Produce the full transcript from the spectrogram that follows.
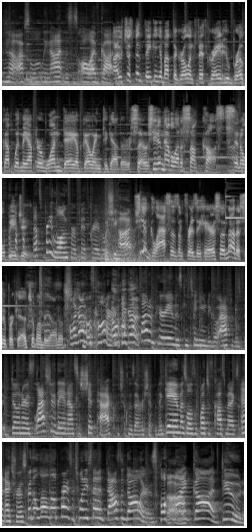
No, absolutely not. This is all I've got. I've just been thinking about the girl in fifth grade who broke up with me after one day of going together. So she didn't have a lot of sunk costs in old BG. That's pretty long for a fifth grade Was she hot? She had glasses and frizzy hair, so not a super catch, I'm gonna be honest. Oh my god, it was Connor. Oh my God. Cloud Imperium is continuing to go after those big donors. Last year they announced a ship pack, which includes every ship in the game, as well as a bunch of cosmetics and extras for the low, low price of $27,000. Oh my god, dude.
